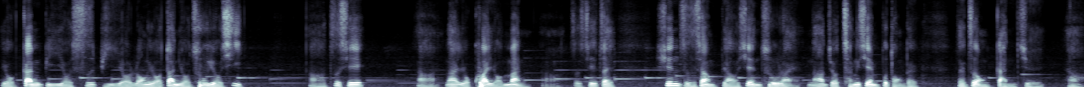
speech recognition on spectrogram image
有干笔，有湿笔，有浓有淡，有粗有细，啊，这些啊，那有快有慢啊，这些在宣纸上表现出来，然后就呈现不同的的这种感觉啊。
